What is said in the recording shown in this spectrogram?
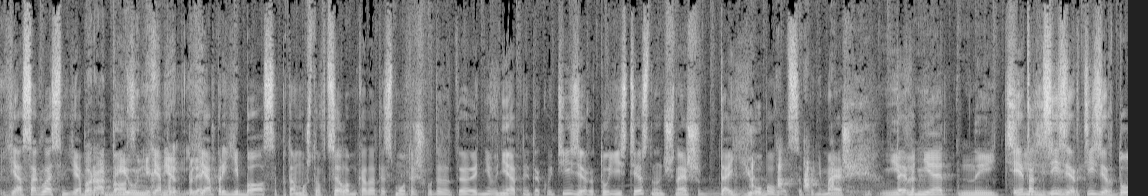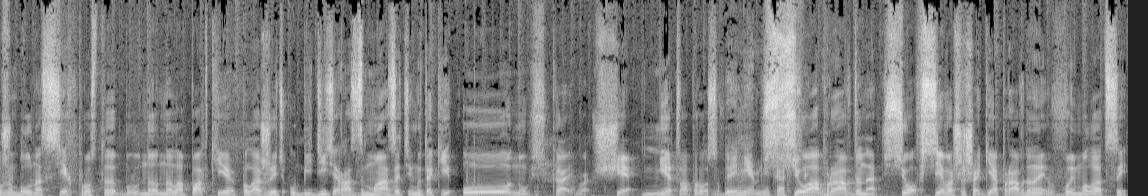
я согласен, я Бороды приебался. у них я, нет, блядь. Я приебался, потому что в целом, когда ты смотришь вот этот э, невнятный такой тизер, то, естественно, начинаешь доебываться, понимаешь? Невнятный тизер. Этот тизер, тизер должен был нас всех просто на, на лопатки положить, убедить, размазать. И мы такие, о, ну, вообще, нет вопросов. Да не, мне кажется... Все оправдано, все все, ваши шаги оправданы, вы молодцы.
